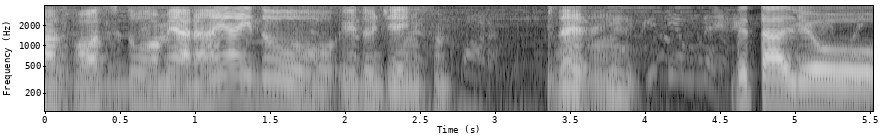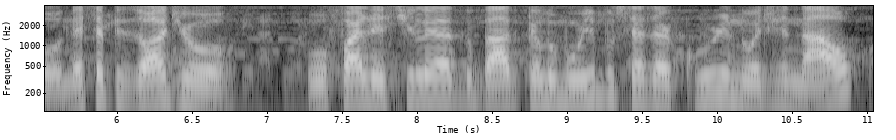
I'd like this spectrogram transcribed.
a- as vozes do Homem-Aranha e do, e do Jameson. Os desenhos. Detalhe, o... nesse episódio, o Farley Steele é dublado pelo Muibo Cesar Curry no original.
